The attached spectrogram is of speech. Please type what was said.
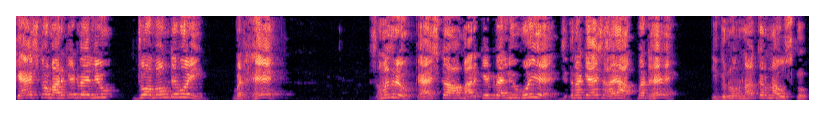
कैश का मार्केट वैल्यू जो अमाउंट है वही। बट है। समझ रहे हो? कैश का मार्केट वैल्यू वही है। जितना कैश आया बट है। इग्नोर ना करना उसको।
